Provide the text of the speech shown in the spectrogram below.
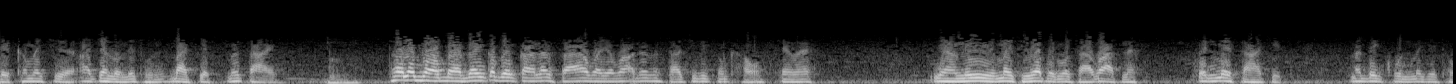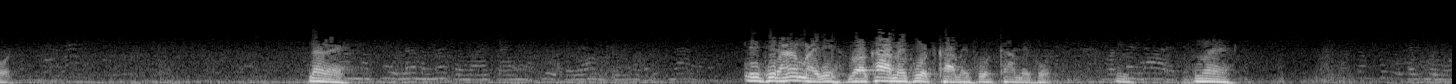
เด็กเขาไม่เชื่อ อาจจะหล่นในถุนบาดเจ็บหรือตาย ถ้าเราบอกแบบนั้นก็เป็นการรักษาอวัยวะและรักษาชีวิตของเขาใช่ไหมอย่างนี้ไม่ถือว่าเป็นมุสาวาทนะเป็นเมตตาจิต มันเป็นคุณไม่ใช่โทษ ไงมันพูดแล้วมันไม่สบายใจนะพูดไปแล้วมันเป็นว่าได้นี่ทีหลังเอาใหม่ดิว่าข้าไม่พูดข้าไม่พูดข้าไม่พูดมันไม่ได้ทำไมเป็นหัว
